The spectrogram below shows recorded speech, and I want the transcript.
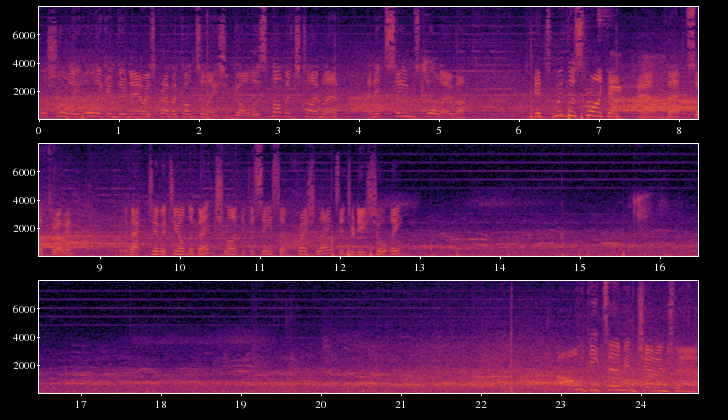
Well, surely all they can do now is grab a consolation goal. There's not much time left, and it seems all over. It's with the striker. And that's a throw-in. Bit of activity on the bench. Likely to see some fresh legs introduced shortly. Oh, determined challenge there.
